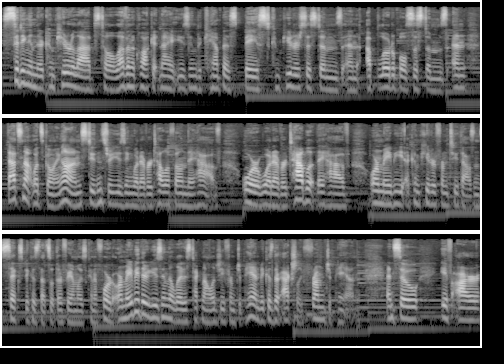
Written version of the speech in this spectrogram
sitting in their computer labs till 11 o'clock at night using the campus-based computer systems and uploadable systems, and that's not what's going on. Students are using whatever telephone they have, or whatever tablet they have, or maybe a computer from 2006 because that's what their families can afford, or maybe they're using the latest technology from Japan because they're actually from Japan. And so if our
